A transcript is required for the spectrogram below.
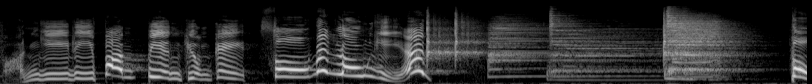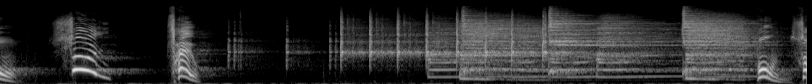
反以力反边疆的所谓龙颜，不顺朝，本帅。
